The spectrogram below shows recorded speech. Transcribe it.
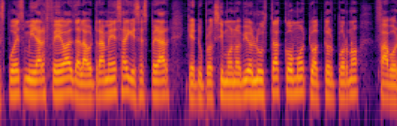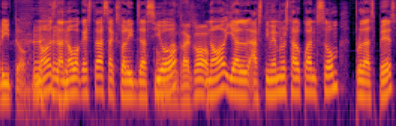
después mirar feo al de la otra mesa y es esperar que tu próximo novio luzca como tu actor porno favorito, no? És de nou aquesta sexualització, no? I el estimem-nos tal quan som, però després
